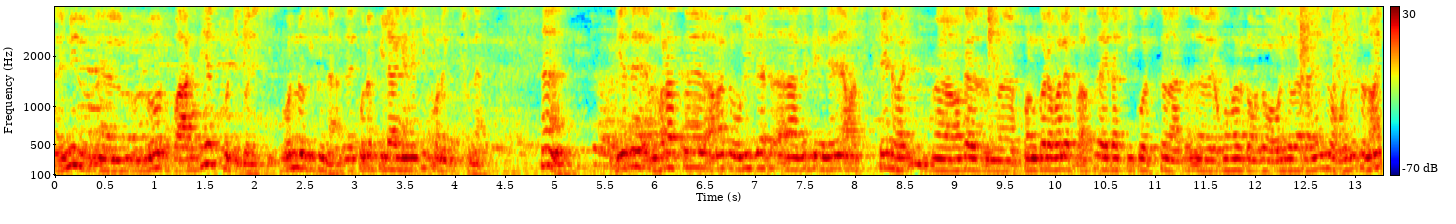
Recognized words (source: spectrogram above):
এমনি লোড পার দিয়ে খুঁটি করেছি। অন্য কিছু না। কোনো পিলার গেড়েছি কোনো কিছু না। হ্যাঁ? বিয়েতে হঠাৎ করে আমাকে অভিযোগ আগের দিন জেনে আমার সেট হয় আমাকে ফোন করে বলে প্রার্থনা এটা কী করছ? না এরকমভাবে তোমাকে অবৈধ ব্যাপার অবৈধ তো নয়।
